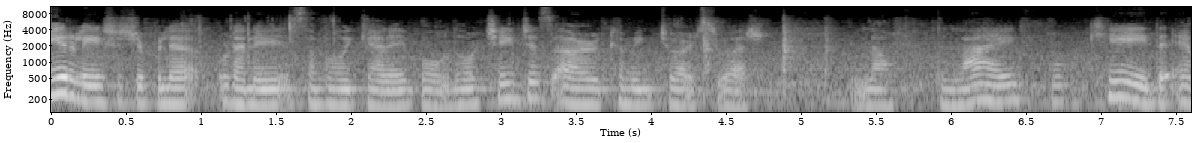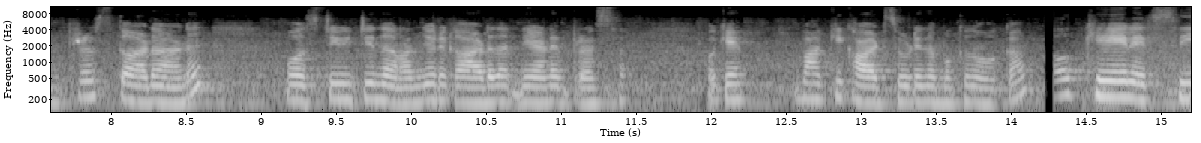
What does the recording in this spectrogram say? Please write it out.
ഈ റിലേഷൻഷിപ്പിൽ ഉടനെ സംഭവിക്കാനായി പോകുന്നു. Changes are coming towards your love life okay ഇത് എംപ്രസ് കാർഡാണ് പോസിറ്റിവിറ്റി നിറഞ്ഞൊരു കാർഡ് തന്നെയാണ് എംപ്രസ് ഓക്കെ ബാക്കി കാർഡ്സ് കൂടി നമുക്ക് നോക്കാം. Okay let see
